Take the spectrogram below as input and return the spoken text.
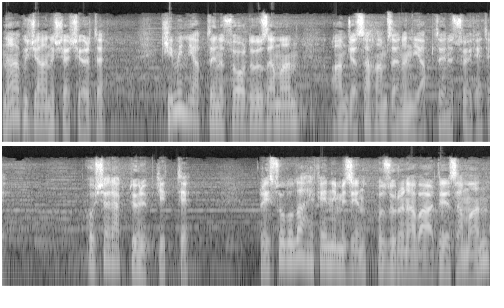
Ne yapacağını şaşırdı. Kimin yaptığını sorduğu zaman amcası Hamza'nın yaptığını söyledi. Koşarak dönüp gitti. Resulullah Efendimizin huzuruna vardığı zaman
